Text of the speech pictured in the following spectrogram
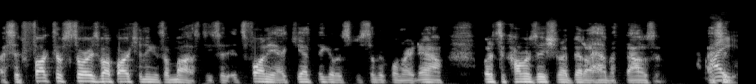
I said, fucked up stories about bartending is a must. He said, it's funny. I can't think of a specific one right now, but it's a conversation I bet I have a thousand. I, said,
